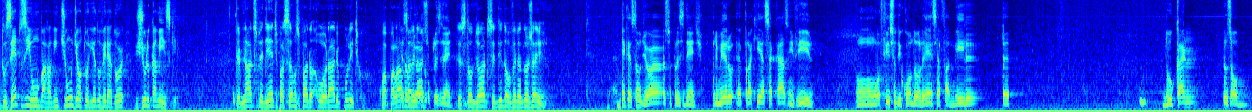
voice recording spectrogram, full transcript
201-21, de autoria do vereador Júlio Kaminski. Terminado o expediente, passamos para o horário político. Com a palavra, Questão o de vereador... ordem, senhor presidente. Questão de ordem cedida ao vereador Jair. Minha questão de ordem, senhor presidente. Primeiro, é para que essa casa envie um ofício de condolência à família do Carlos Alberto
